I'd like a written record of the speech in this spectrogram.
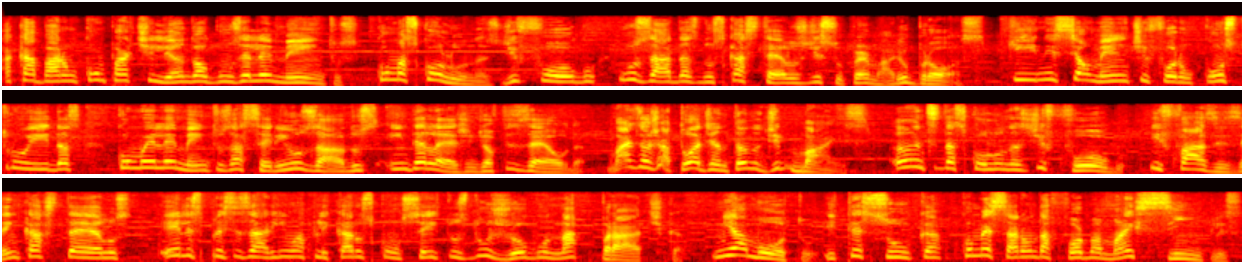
acabaram compartilhando alguns elementos, como as colunas de fogo usadas nos castelos de Super Mario Bros que inicialmente foram construídas como elementos a serem usados em The Legend of Zelda. Mas eu já estou adiantando demais. Antes das colunas de fogo e fases em castelos, eles precisariam aplicar os conceitos do jogo na prática. Miyamoto e Tezuka começaram da forma mais simples.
